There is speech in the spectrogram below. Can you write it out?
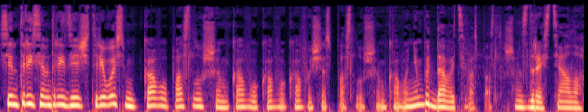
7373948, кого послушаем, кого, кого, кого сейчас послушаем, кого-нибудь. Давайте вас послушаем. Здрасте, алло.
